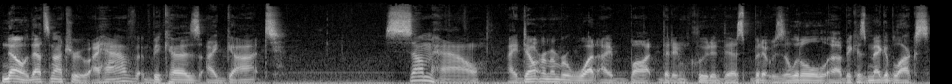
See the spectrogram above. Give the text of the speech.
No, that's not true. I have because I got somehow. I don't remember what I bought that included this, but it was a little uh, because Mega Bloks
